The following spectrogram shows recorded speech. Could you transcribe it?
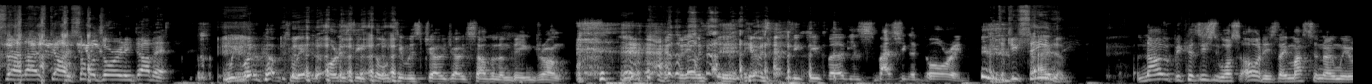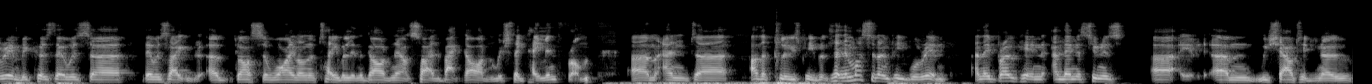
Sir, let's go. Someone's already done it. we woke up to it and honestly thought it was Jojo Sutherland being drunk, but it was it was actually two burglars smashing a door in. Did you see them? No, because this is what's odd is they must have known we were in because there was uh, there was like a glass of wine on a table in the garden outside the back garden, which they came in from, um, and uh, other clues people. So they must have known people were in, and they broke in, and then as soon as uh, um, we shouted, you know,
